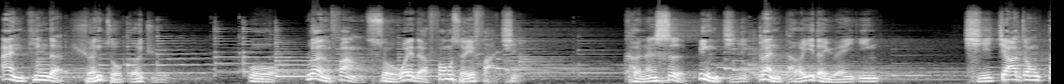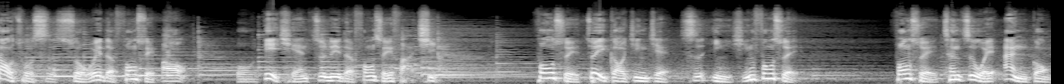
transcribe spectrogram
暗厅的选主格局。五乱放所谓的风水法器，可能是病急乱投医的原因。其家中到处是所谓的风水包、五帝钱之类的风水法器。风水最高境界是隐形风水，风水称之为暗供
